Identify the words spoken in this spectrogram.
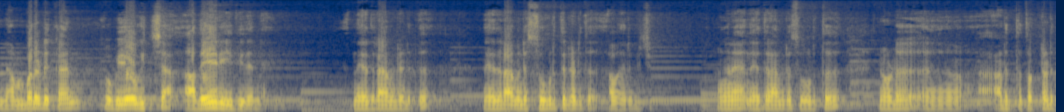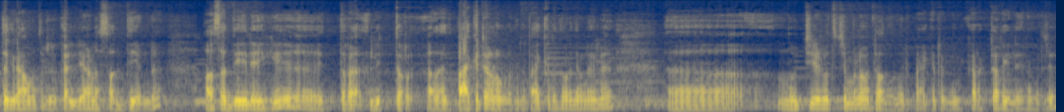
നമ്പർ എടുക്കാൻ ഉപയോഗിച്ച അതേ രീതി തന്നെ നേത്രാമിന്റെ അടുത്ത് നേത്രാമിന്റെ സുഹൃത്തിന്റെ അടുത്ത് അവതരിപ്പിച്ചു. അങ്ങനെ നേത്രാമിന്റെ സുഹൃത്തിനോട് അടുത്ത തൊട്ടടുത്ത ഗ്രാമത്തിലൊരു കല്യാണ സദ്യയുണ്ട്. ആ സദ്യയിലേക്ക് ഇത്ര ലിറ്റർ അതായത് പാക്കറ്റാണ് കൊടുക്കുന്നത്. പാക്കറ്റ് എന്ന് പറഞ്ഞിട്ടുണ്ടെങ്കിൽ നൂറ്റി എഴുപത്തി ചെമ്പലമറ്റാന്ന് തോന്നുന്നു ഒരു പാക്കറ്റ് എനിക്ക് കറക്റ്റ് അറിയില്ല അതിനെക്കുറിച്ച്.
